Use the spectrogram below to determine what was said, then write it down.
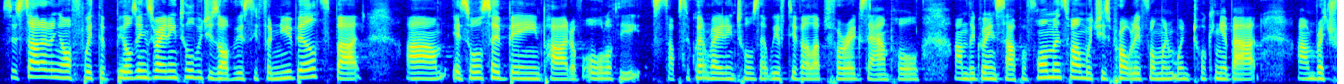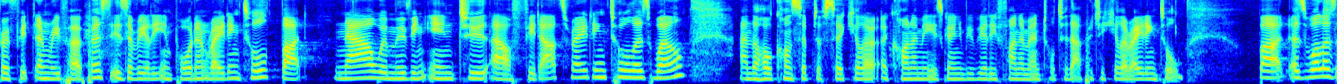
So starting off with the buildings rating tool, which is obviously for new builds, but um, it's also been part of all of the subsequent rating tools that we've developed. For example, um, the Green Star Performance one, which is probably from when, talking about um, retrofit and repurpose, is a really important rating tool. But now we're moving into our fit outs rating tool as well. And the whole concept of circular economy is going to be really fundamental to that particular rating tool. But as well as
